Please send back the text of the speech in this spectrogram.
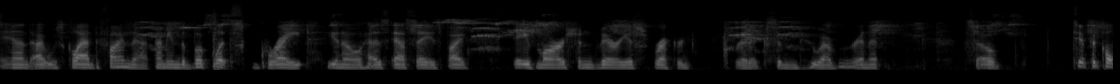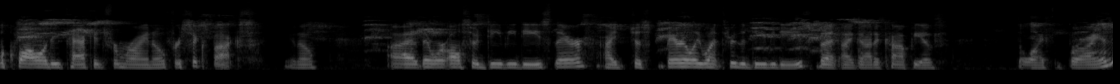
and I was glad to find that. I mean, the booklet's great, you know, has essays by Dave Marsh and various record critics and whoever in it. So, typical quality package from Rhino for six bucks, you know. Uh, there were also DVDs there. I just barely went through the DVDs, but I got a copy of The Life of Brian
